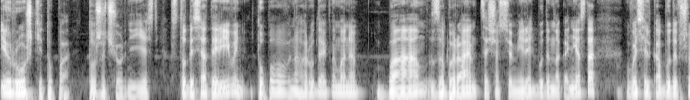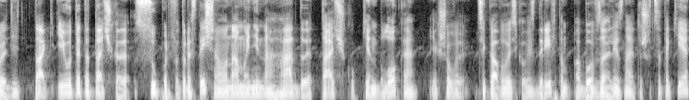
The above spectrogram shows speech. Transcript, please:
і рожки тупо. Тоже чорні є. 110 рівень, топова винагорода, як на мене. Бам! Забираємо. Це зараз все мірять будемо, наконец-то. Василька буде в що. Так, і от эта тачка супер футуристична, вона мені нагадує тачку Кенблока. Якщо ви цікавились колись дріфтом, або взагалі знаєте, що це таке.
